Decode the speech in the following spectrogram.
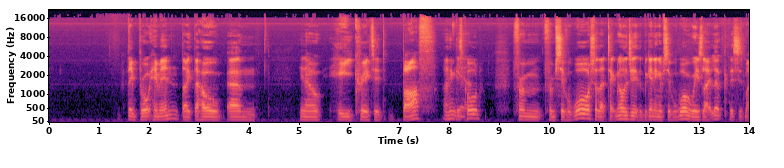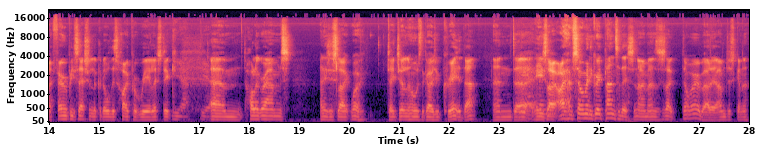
they brought him in, like the whole, um, you know, he created BARF, I think it's Yeah. called, from from Civil War. So that technology at the beginning of Civil War, where he's like, "Look, this is my therapy session. Look at all this hyper realistic Yeah, yeah. um, holograms," and he's just like, "Well, Jake Gyllenhaal's the guy who created that." And uh, Yeah, he's like, I have so many great plans for this, and Iron Man's just like, don't worry about it. I'm just gonna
